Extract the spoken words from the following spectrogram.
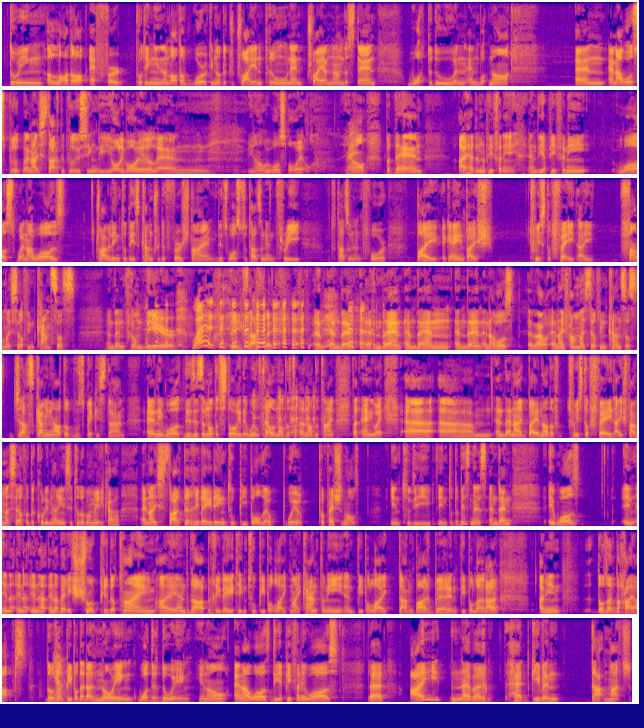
doing a lot of effort, putting in a lot of work in order to try and prune and try and understand what to do and, and what not. And, and I was, and I started producing the olive oil and, you know, it was oil you right. know. But then I had an epiphany, and the epiphany was when I was traveling to this country the first time. This was 2003, 2004. By again, by sh- twist of fate, I found myself in Kansas and then from there what? Exactly. And, and then and then and then and then and i was and I, and I found myself in kansas just coming out of uzbekistan. And it was this is another story that we'll tell another another time. But anyway uh, um, and then i by another twist of fate i found myself at the culinary institute of america and i started relating to people that were professionals into the into the business. And then it was in, in, in, a, in, a, in a very short period of time, I ended up relating to people like Mike Anthony and people like Dan Barber and people like that are, I mean, those are the high ups. Those yeah. are people that are knowing what they're doing, you know. And I was, the epiphany was that I never had given that much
